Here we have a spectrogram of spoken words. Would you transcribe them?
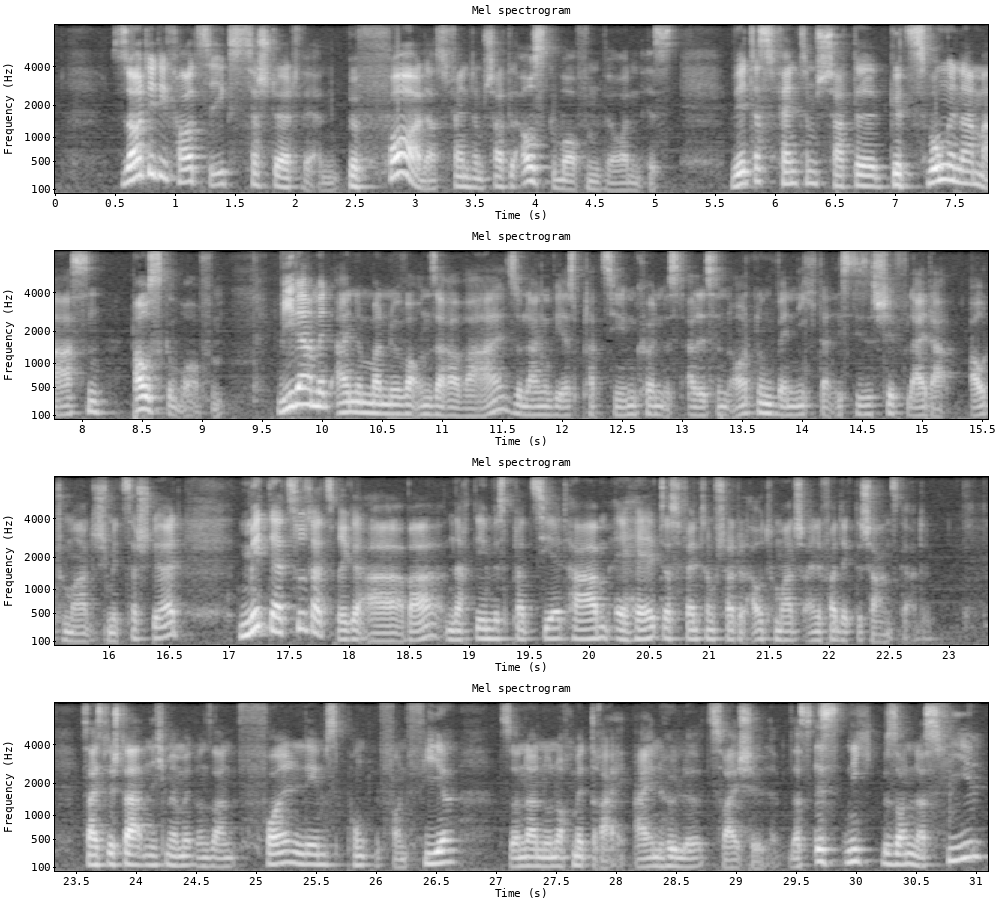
Sollte die VCX zerstört werden, bevor das Phantom Shuttle ausgeworfen worden ist, wird das Phantom Shuttle gezwungenermaßen ausgeworfen. Wieder mit einem Manöver unserer Wahl, solange wir es platzieren können, ist alles in Ordnung. Wenn nicht, dann ist dieses Schiff leider automatisch mit zerstört. Mit der Zusatzregel aber, nachdem wir es platziert haben, erhält das Phantom Shuttle automatisch eine verdeckte Schadenskarte. Das heißt, wir starten nicht mehr mit unseren vollen Lebenspunkten von 4, sondern nur noch mit 3. Eine Hülle, zwei Schilde. Das ist nicht besonders viel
